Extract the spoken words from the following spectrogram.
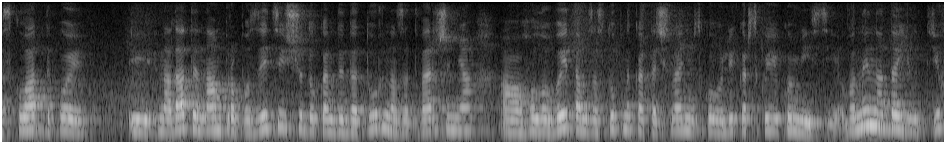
склад такої і надати нам пропозиції щодо кандидатур на затвердження голови, там, заступника та членів військово-лікарської комісії. Вони надають їх,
